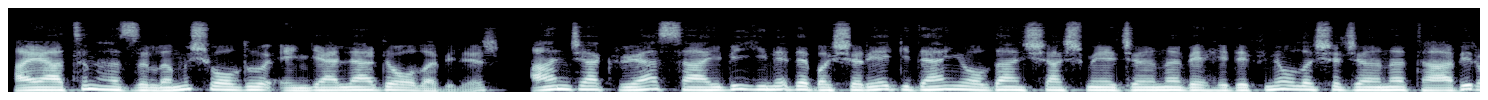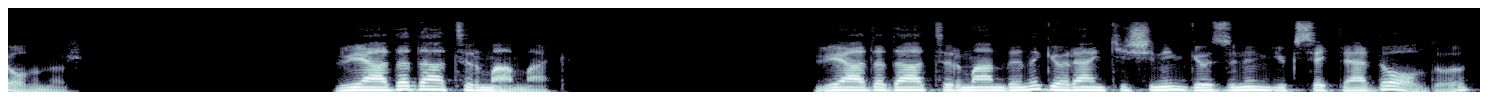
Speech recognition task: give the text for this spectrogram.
hayatın hazırlamış olduğu engeller de olabilir, ancak rüya sahibi yine de başarıya giden yoldan şaşmayacağına ve hedefine ulaşacağına tabir olunur. Rüyada dağ tırmanmak Rüyada dağ tırmandığını gören kişinin gözünün yükseklerde olduğu,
